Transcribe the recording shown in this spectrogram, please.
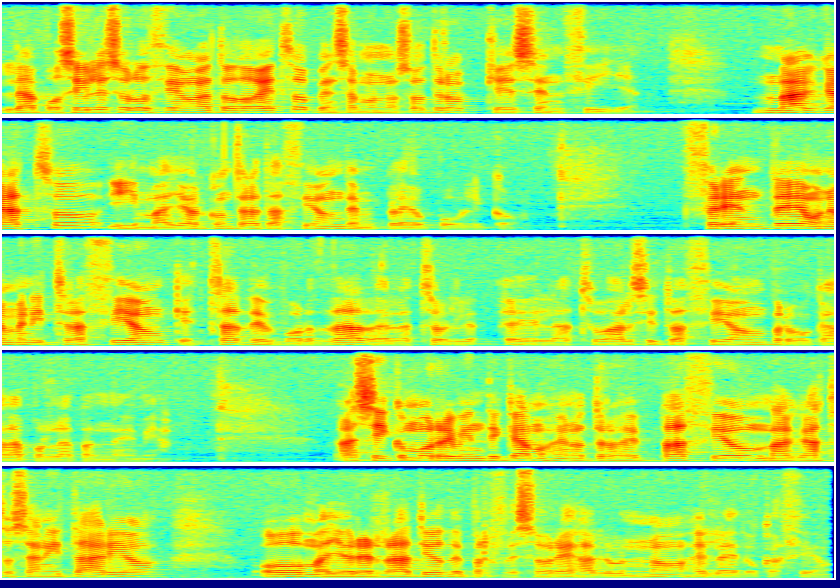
La posible solución a todo esto, pensamos nosotros, que es sencilla. Más gastos y mayor contratación de empleo público frente a una administración que está desbordada en la, actual, situación provocada por la pandemia. Así como reivindicamos en otros espacios más gastos sanitarios o mayores ratios de profesores alumnos en la educación.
